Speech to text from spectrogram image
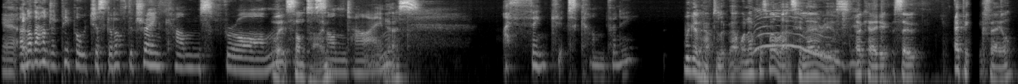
Another hundred people just got off the train comes from Well, it's Sondheim. Sondheim. Yes. I think it's company. We're going to have to look that one up as well. That's hilarious. Okay, so epic fail.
